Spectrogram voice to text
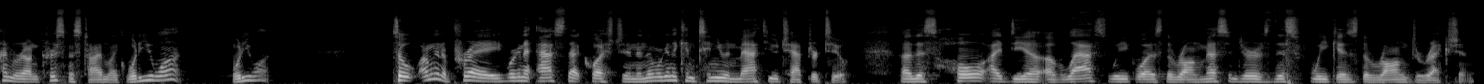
time around Christmas time, like, "What do you want? What do you want?" So I'm going to pray. We're going to ask that question, and then we're going to continue in Matthew chapter 2. Uh, this whole idea of last week was the wrong messengers, this week is the wrong direction.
